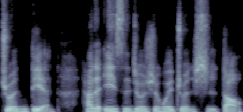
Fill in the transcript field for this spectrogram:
准点，嗯、它的意思就是会准时到。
